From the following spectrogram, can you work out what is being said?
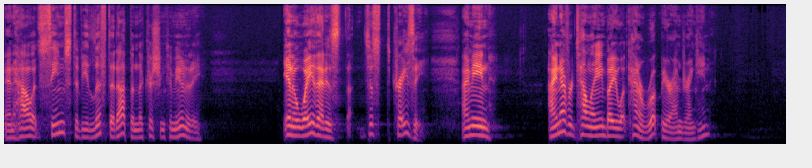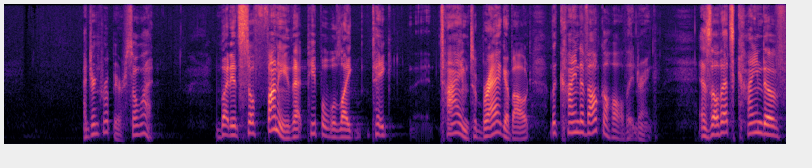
and how it seems to be lifted up in the Christian community in a way that is just crazy. I mean, I never tell anybody what kind of root beer I'm drinking. I drink root beer, so what? But it's so funny that people will like take time to brag about the kind of alcohol they drink. As though that's kind of,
